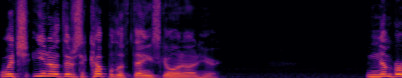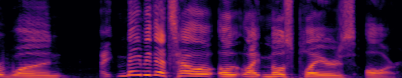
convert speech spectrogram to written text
which, you know, there's a couple of things going on here. Number one, I, maybe that's how, uh, like, most players are.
